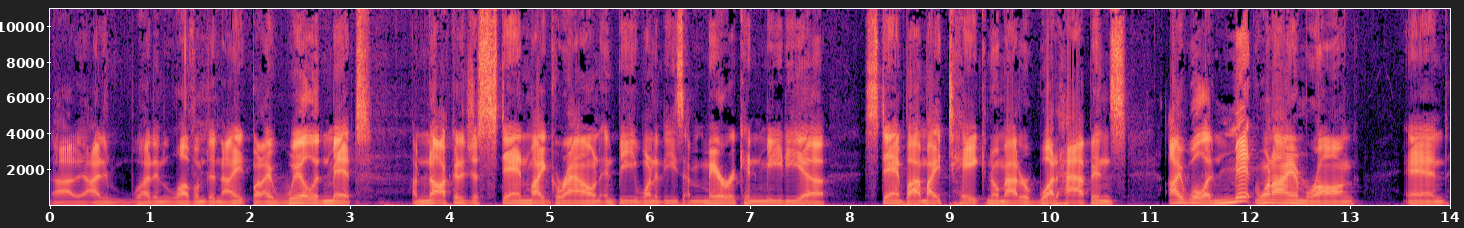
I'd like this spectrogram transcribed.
uh, I didn't I didn't love him tonight, but I will admit I'm not going to just stand my ground and be one of these American media stand by my take no matter what happens. I will admit when I am wrong and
